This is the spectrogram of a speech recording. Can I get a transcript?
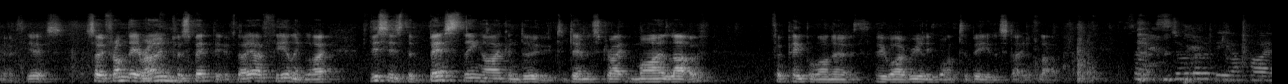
the earth, yes. So from their own perspective, they are feeling like this is the best thing I can do to demonstrate my love for people on earth who I really want to be in a state of love. So it's still got to be a higher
